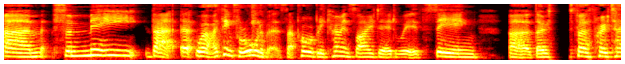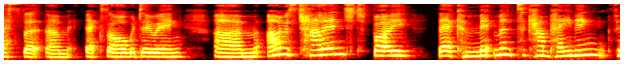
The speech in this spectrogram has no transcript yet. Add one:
Um, for me, that uh, well, I think for all of us, that probably coincided with seeing uh, those first protests that um, XR were doing. Um, I was challenged by their commitment to campaigning for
